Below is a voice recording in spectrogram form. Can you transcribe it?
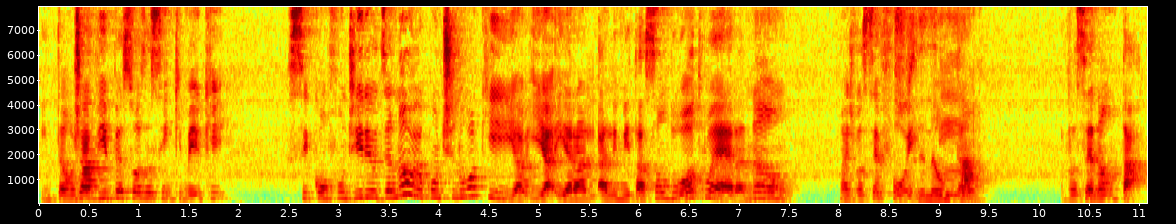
Então já vi pessoas assim que meio que se confundirem e eu dizer, não, eu continuo aqui. E, a, e, a, e era, a limitação do outro era, não, mas você foi. Você não Sim. tá. Você não tá.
